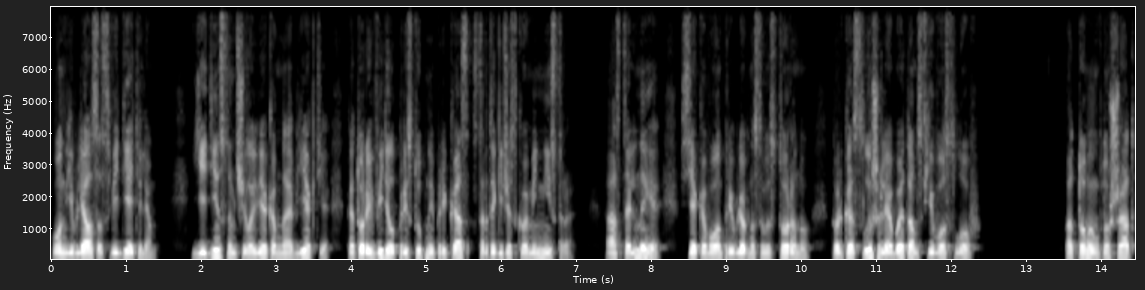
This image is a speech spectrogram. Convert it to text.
Он являлся свидетелем, единственным человеком на объекте, который видел преступный приказ стратегического министра, а остальные, все, кого он привлек на свою сторону, только слышали об этом с его слов. Потом им внушат,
